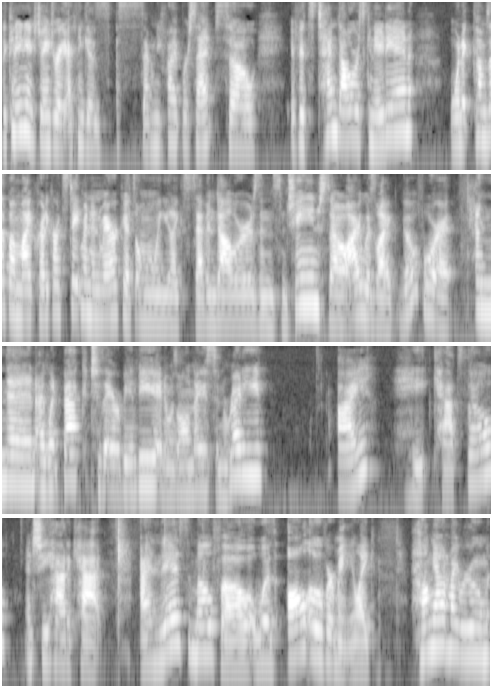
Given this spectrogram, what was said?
the Canadian exchange rate I think is 75%. So if it's $10 Canadian, when it comes up on my credit card statement in America, it's only like $7 and some change. So I was like, go for it. And then I went back to the Airbnb and it was all nice and ready. I hate cats though. And she had a cat. And this mofo was all over me. Like hung out in my room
